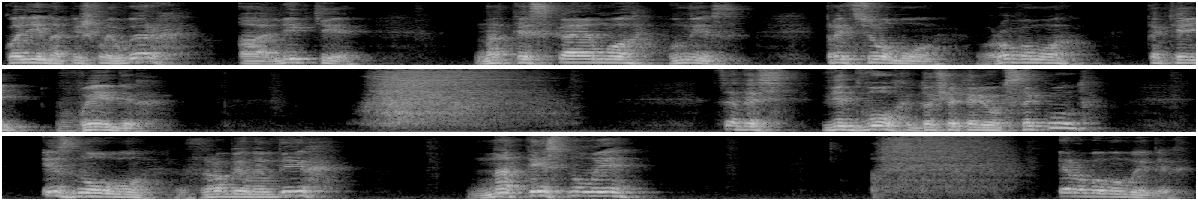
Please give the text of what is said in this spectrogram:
коліна пішли вверх, а лікті натискаємо вниз. При цьому робимо такий видих. Це десь від 2 до 4 секунд. І знову зробили вдих, натиснули і робимо видих.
